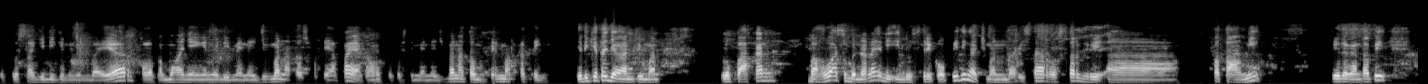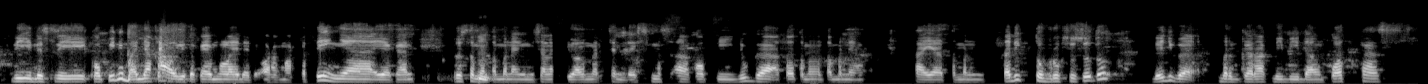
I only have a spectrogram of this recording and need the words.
fokus lagi di green bean buyer. Kalau kamu hanya ingin di manajemen atau seperti apa ya, kamu fokus di manajemen atau mungkin marketing. Jadi kita jangan cuman lupakan bahwa sebenarnya di industri kopi ini nggak cuma barista, roaster, uh, petani, gitu kan. Tapi di industri kopi ini banyak hal gitu, kayak mulai dari orang marketingnya, ya kan. Terus teman-teman yang misalnya jual merchandise uh, kopi juga, atau teman-teman yang kayak teman tadi tubruk susu tuh dia juga bergerak di bidang podcast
